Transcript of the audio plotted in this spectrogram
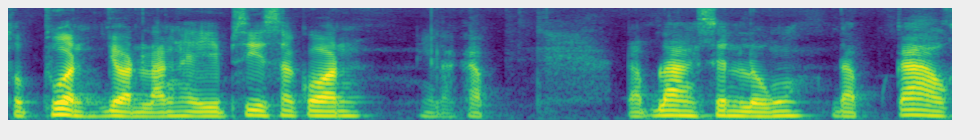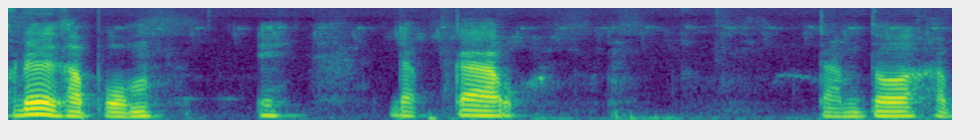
ทบทวนย้อนหลังให้ FC สกอนนี่แหละครับ ดับล่างเส้นหลง ดับเก้าเด้อครับผมเอ๊ะดับเก้าตามต่อครับ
